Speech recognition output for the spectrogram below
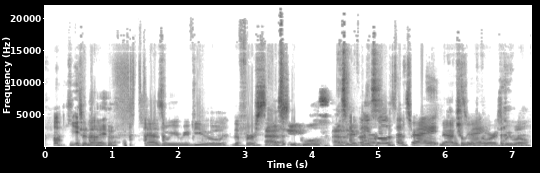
oh, yeah. tonight as we review the first six. as equals as equals. As equals. That's right. Naturally, that's right. of course, we will.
